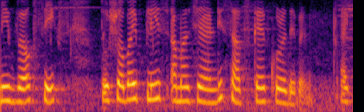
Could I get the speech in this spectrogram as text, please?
new vlog six তো সবাই প্লিজ আমার চ্যানেলটি সাবস্ক্রাইব করে দেবেন। একটা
